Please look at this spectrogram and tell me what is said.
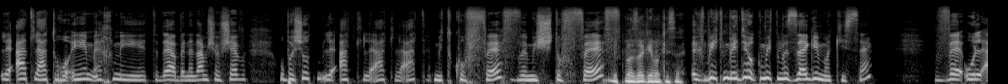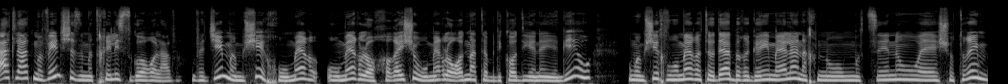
לאט לאט רואים איך מ... אתה יודע, בן אדם שיושב, הוא פשוט לאט לאט לאט מתכופף ומשתופף, מתמזג עם הכיסא. בדיוק מתמזג עם הכיסא, והוא לאט לאט מבין שזה מתחיל לסגור עליו. וג'ים ממשיך, הוא אומר, הוא אומר לו, אחרי שהוא אומר לו, עוד מעט הבדיקות DNA יגיעו, הוא ממשיך והוא אומר, אתה יודע, ברגעים האלה אנחנו מוצאנו uh, שוטרים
